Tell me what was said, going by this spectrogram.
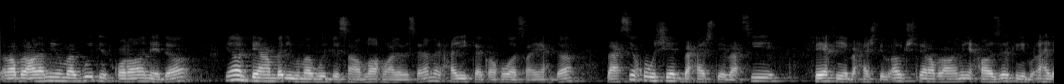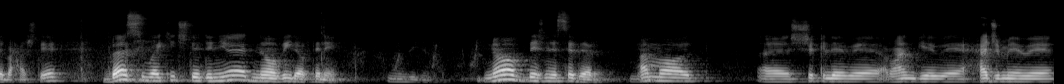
رب العالمین ومقود القرآن دا يان پیغمبری ومقود بس الله عليه وسلم الحديث هو صحيح دا. بحثي خوشيت بحشته بحثي فقه بحشته أو چته رب العالمين حاضر كري بو أهل بحشته بس وكي چته دنيا ناوي دابتنه ناف بجن صدر. اما شكله و رنگه و حجمه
